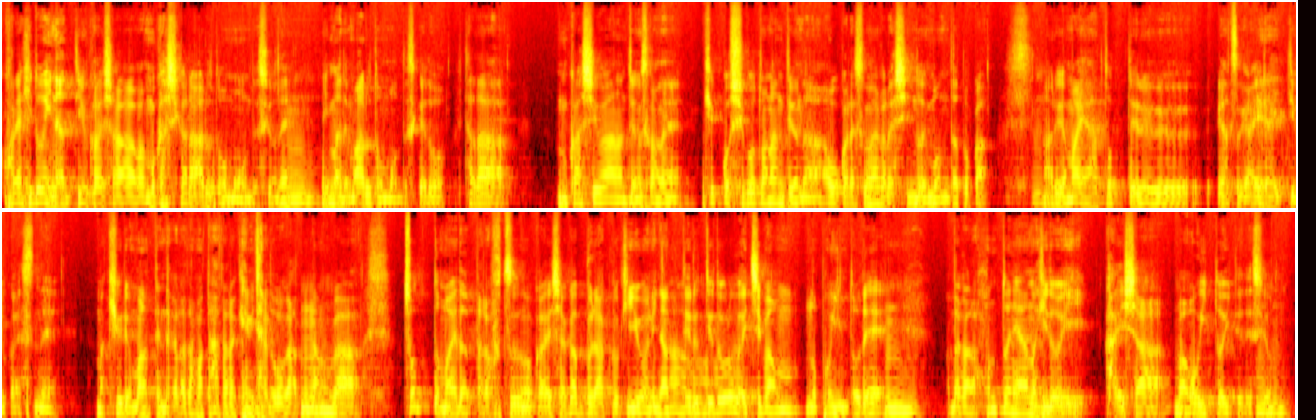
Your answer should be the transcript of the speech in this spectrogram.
これはひどいなっていう会社は昔からあると思うんですよね、うん。今でもあると思うんですけどただ昔はなんていうんですかね結構仕事なんていうのは多かれ少なかれしんどいもんだとか、あるいはまあ雇ってるやつが偉いっていうかですねまあ、給料もらってんだから黙って働けみたいなところがあったのが、ちょっと前だったら普通の会社がブラック企業になってるっていうところが一番のポイントで、だから本当にあのひどい会社は置いといてですよ、うん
